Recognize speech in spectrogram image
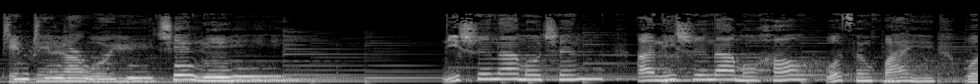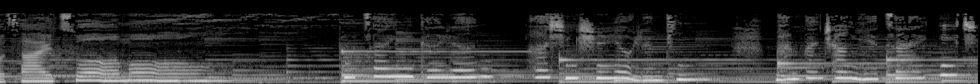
偏偏让我遇见你。你是那么真啊，你是那么好，我曾怀疑我在做梦。不再一个人啊，心事有人听，漫漫长夜在一起，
